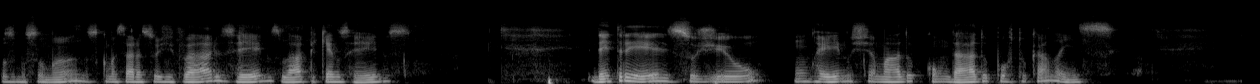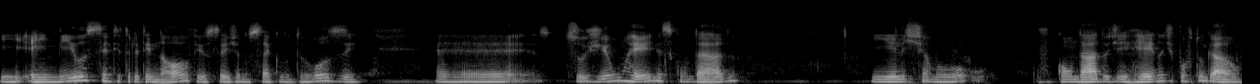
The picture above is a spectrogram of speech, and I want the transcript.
os muçulmanos, começaram a surgir vários reinos lá, pequenos reinos, Dentre eles surgiu um reino chamado Condado Portucalense. E em 1139, ou seja, no século XII, é, surgiu um rei nesse condado e ele chamou o condado de Reino de Portugal.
